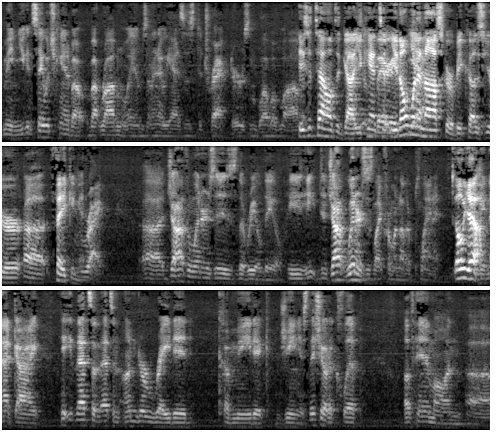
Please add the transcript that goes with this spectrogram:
I mean, you can say what you can about, about Robin Williams, and I know he has his detractors and blah blah blah. he's a talented guy. You can't. very- you don't win an. Oscar because you're uh, faking it. Right. Uh, Jonathan Winters is the real deal. He, he John Winters is like from another planet. Oh yeah. I mean that guy. He, that's a that's an underrated comedic genius. They showed a clip of him on uh,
